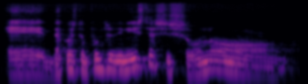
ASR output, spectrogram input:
E da questo punto di vista si sono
